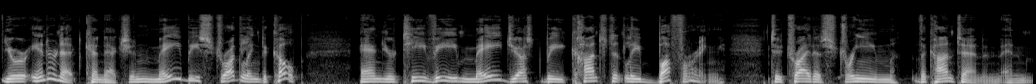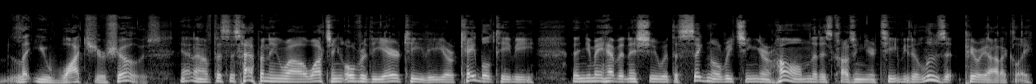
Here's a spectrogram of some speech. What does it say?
your internet connection may be struggling to cope and your TV may just be constantly buffering to try to stream the content and, and let you watch your shows. Yeah, now if this is happening while watching over the air TV or cable TV, then you may have an issue with the signal reaching your home that is causing your TV to lose it periodically.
